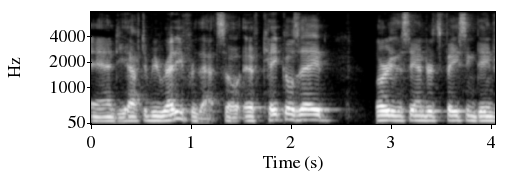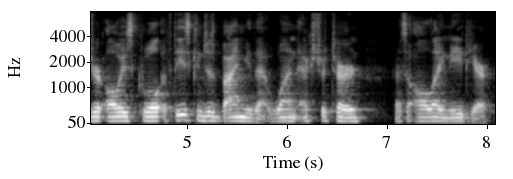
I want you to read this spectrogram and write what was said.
and you have to be ready for that. So if Keiko's Aid, learning the standards, facing danger, always cool. If these can just buy me that one extra turn, that's all I need here.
